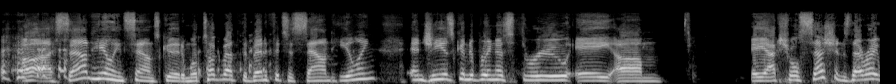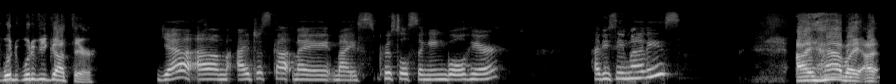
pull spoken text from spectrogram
uh, sound healing sounds good, and we'll talk about the benefits of sound healing. And Gia's going to bring us through a um, a actual session. Is that right? What what have you got there? yeah, um, I just got my my crystal singing bowl here. Have you seen one of these? I have. I, I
